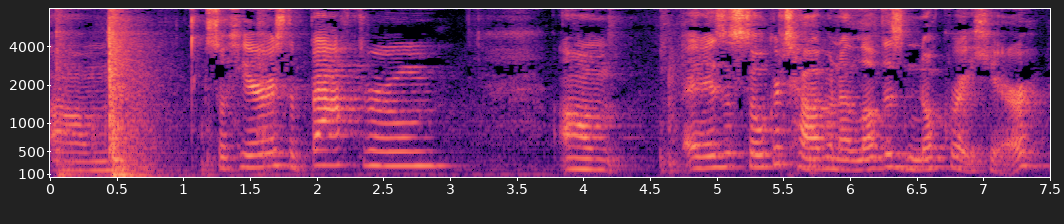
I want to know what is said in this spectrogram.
Um, so here is the bathroom. Um, it is a soaker tub and I love this nook right here.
